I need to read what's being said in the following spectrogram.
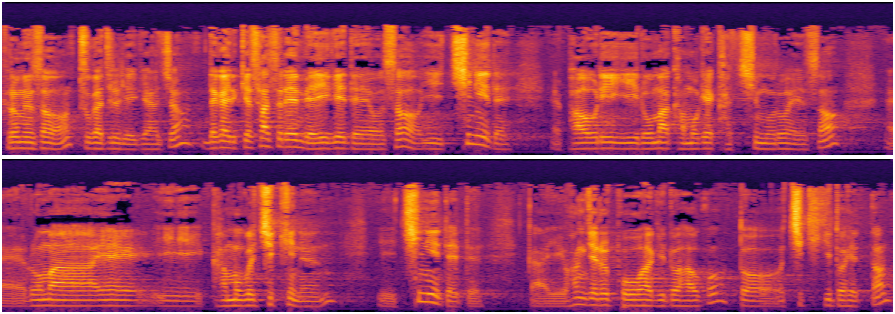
그러면서 두 가지를 얘기하죠. 내가 이렇게 사슬에 매이게 되어서 이 친위대 바울이 이 로마 감옥에 갇힘으로 해서 로마의 이 감옥을 지키는 이 친위대들, 그러니까 이 황제를 보호하기도 하고 또 지키기도 했던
